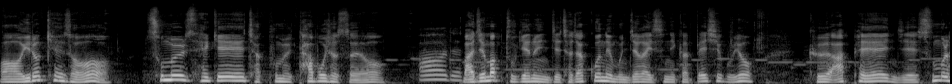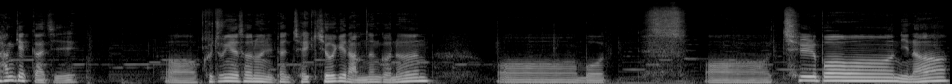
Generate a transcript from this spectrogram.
어, 이렇게 해서 23개의 작품을 다 보셨어요. 아, 네. 마지막 두 개는 이제 저작권의 문제가 있으니까 빼시고요. 그 앞에 이제 21개까지 어, 그 중에서는 일단 제 기억에 남는 거는 어, 뭐 어, 7번이나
